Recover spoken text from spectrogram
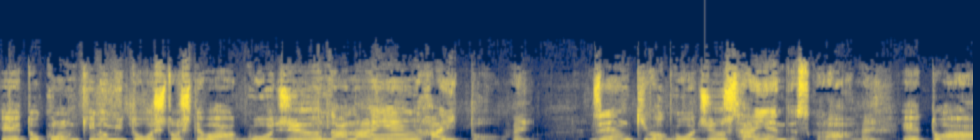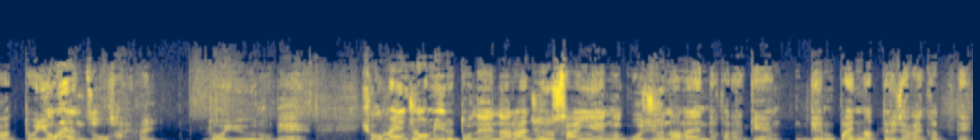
えっ、と、今期の見通しとしては、57円配当。はい、前期は53円ですから、はい、えっ、と、あと4円増配。というので、表面上見るとね、73円が57円だから減、減配になってるじゃないかって、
